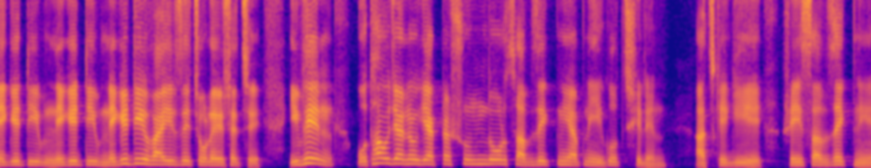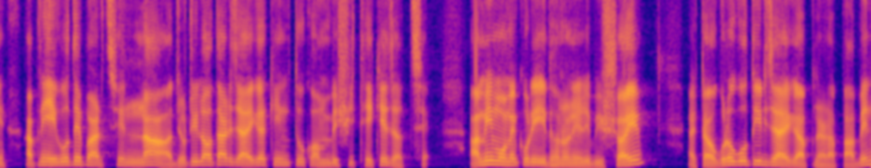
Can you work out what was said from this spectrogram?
নেগেটিভ নেগেটিভ নেগেটিভ ভাইজে চলে এসেছে। ইভেন কোথাও যেন গিয়ে একটা সুন্দর সাবজেক্ট নিয়ে আপনি এগোচ্ছিলেন। আজকে গিয়ে সেই সাবজেক্ট নিয়ে আপনি এগোতে পারছেন না, জটিলতার জায়গা কিন্তু কম বেশি থেকে যাচ্ছে। আমি মনে করি এই ধরনের বিষয়ে একটা অগ্রগতির জায়গা আপনারা পাবেন,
